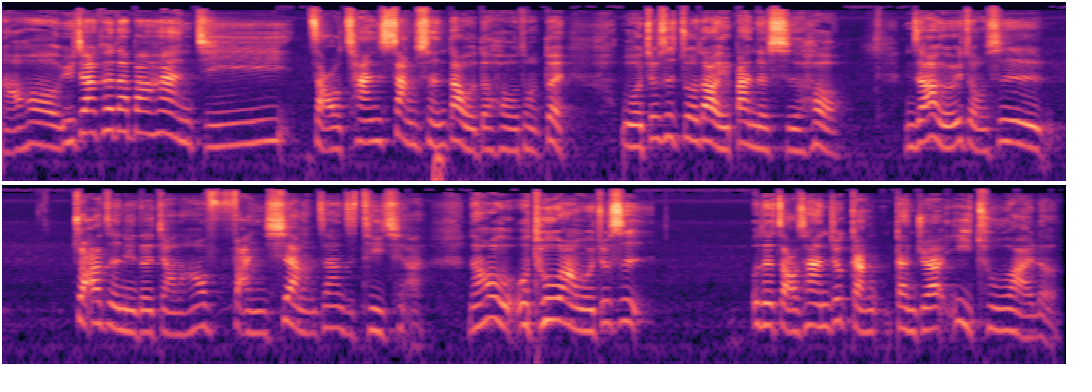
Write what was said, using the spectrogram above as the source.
然后瑜伽课大爆汗及早餐上升到我的喉头，对我就是做到一半的时候，你知道有一种是抓着你的脚，然后反向这样子提起来，然后我突然我就是我的早餐就感感觉要溢出来了，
